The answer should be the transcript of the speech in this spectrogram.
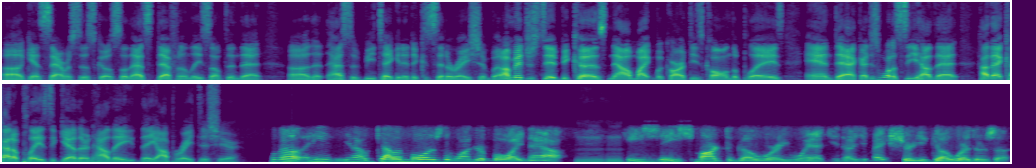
uh, against San Francisco. So that's definitely something that uh, that has to be taken into consideration. But I'm interested because now Mike McCarthy's calling the plays and Dak. I just want to see how that how that kind of plays together and how they they operate this year. Well, he, you know, Kellen Moore's the wonder boy now. Mm-hmm. He's he's smart to go where he went. You know, you make sure you go where there's a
